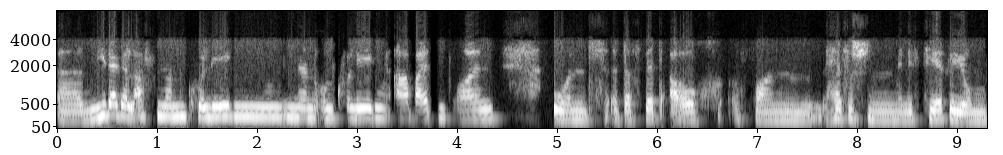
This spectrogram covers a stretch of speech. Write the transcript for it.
äh, niedergelassenen Kolleginnen und Kollegen arbeiten wollen. Und das wird auch vom Hessischen Ministerium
